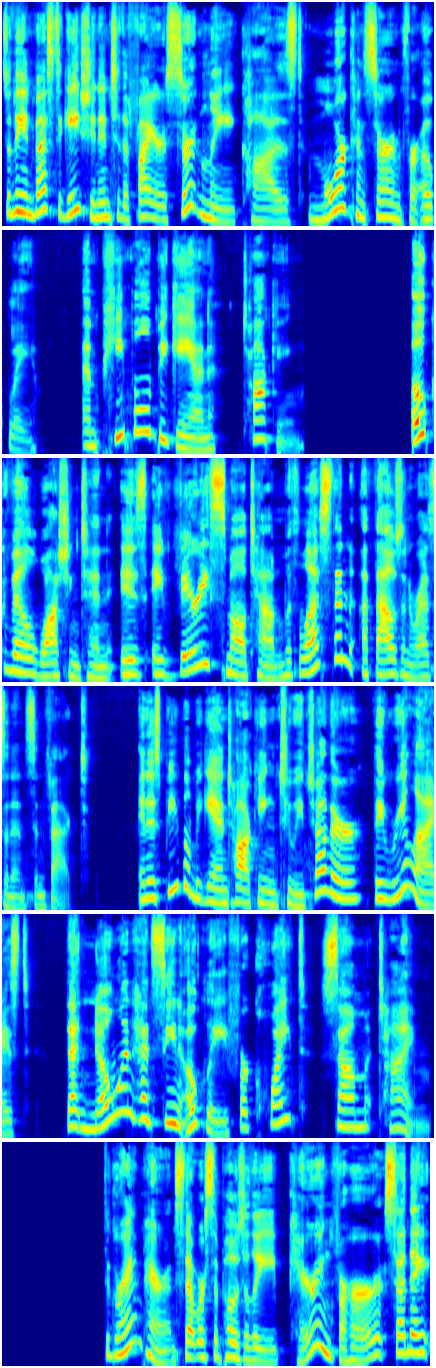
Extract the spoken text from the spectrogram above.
So the investigation into the fire certainly caused more concern for Oakley, and people began talking. Oakville, Washington is a very small town with less than a thousand residents, in fact. And as people began talking to each other, they realized that no one had seen Oakley for quite some time. The grandparents that were supposedly caring for her said they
